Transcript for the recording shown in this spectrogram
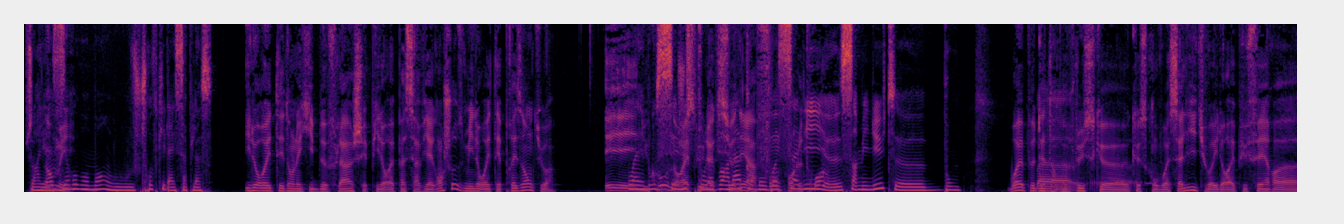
Genre il y a Non, zéro moment où je trouve qu'il a sa place. Il aurait été dans l'équipe de Flash et puis il aurait pas servi à grand chose, mais il aurait été présent, tu vois. Et ouais, du bon, coup, on c'est aurait juste pu pour le voir là, l'actionner à comme on fond voit pour le Sally 3. 5 minutes, euh, bon. Ouais, peut-être Bah, un peu plus que, que ce qu'on voit Sally, tu vois. Il aurait pu faire, euh,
